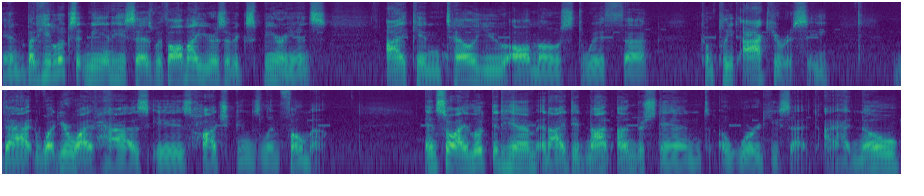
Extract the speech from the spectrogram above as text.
And but he looks at me and he says, with all my years of experience, I can tell you almost with uh, complete accuracy that what your wife has is Hodgkin's lymphoma. And so I looked at him and I did not understand a word he said. I had no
